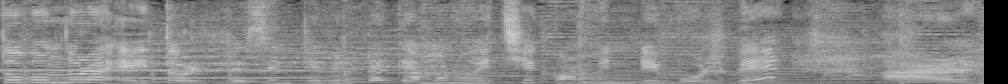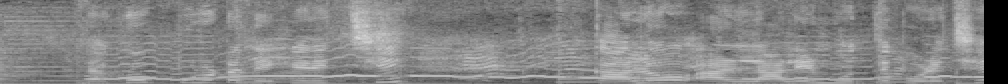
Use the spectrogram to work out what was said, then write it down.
তো বন্ধুরা, এই তো ড্রেসিং টেবিলটা কেমন হয়েছে কমেন্টে বলবে। আর দেখো, পুরোটা দেখে দিচ্ছি। কালো আর লালের মধ্যে পড়েছে,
